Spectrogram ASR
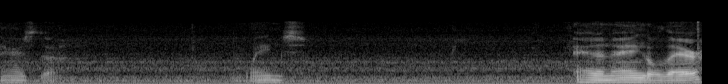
there's the, the wings at an angle there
